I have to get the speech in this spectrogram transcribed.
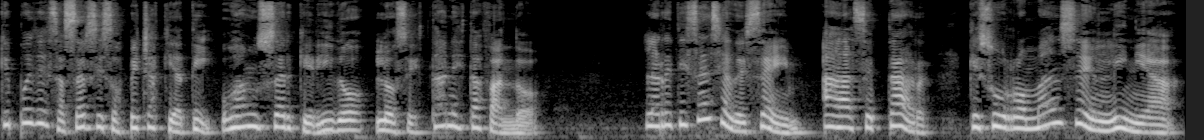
¿Qué puedes hacer si sospechas que a ti o a un ser querido los están estafando? La reticencia de Same a aceptar que su romance en línea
